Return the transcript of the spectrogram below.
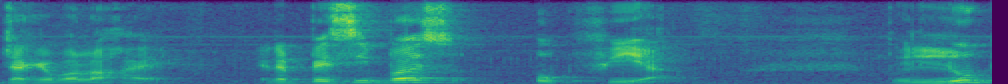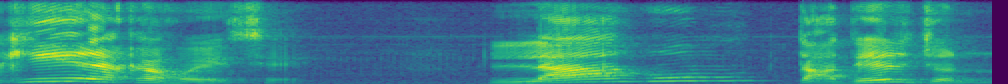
যাকে বলা হয়। এটা পেসিভ ভয়েস উকফিয়া তো লুকিয়ে রাখা হয়েছে। লাহুম তাদের জন্য।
